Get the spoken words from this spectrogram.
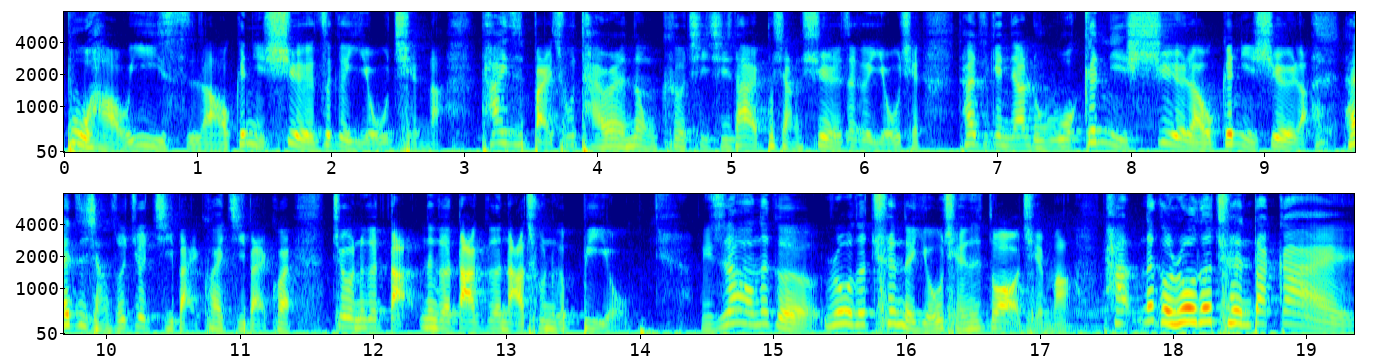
不好意思啊，我跟你血这个油钱啦。”他一直摆出台湾人那种客气，其实他也不想血这个油钱，他一直跟人家撸：“我跟你血了，我跟你血了。”他一直想说就几百块，几百块。就那个大那个大哥拿出那个币哦，你知道那个 road 券的油钱是多少钱吗？他那个 road 券大概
